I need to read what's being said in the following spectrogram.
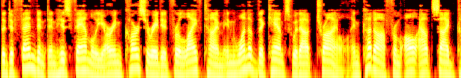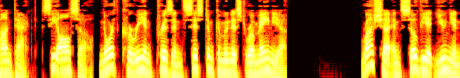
the defendant and his family are incarcerated for lifetime in one of the camps without trial and cut off from all outside contact. See also North Korean prison system Communist Romania Russia and Soviet Union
